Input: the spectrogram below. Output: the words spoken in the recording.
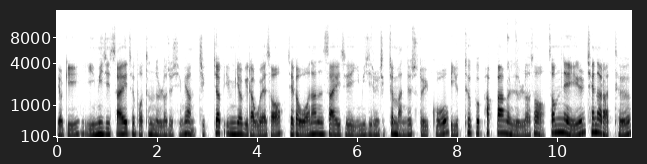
여기 이미지 사이즈 버튼 눌러주시면 직접 입력이라고 해서 제가 원하는 사이즈의 이미지를 직접 만들 수도 있고 유튜브 팟빵을 눌러서 썸네일, 채널 아트,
